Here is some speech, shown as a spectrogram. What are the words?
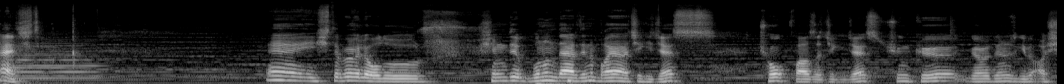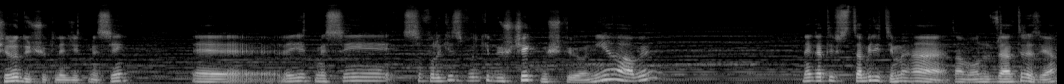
Evet işte. E işte böyle olur. Şimdi bunun derdini bayağı çekeceğiz. Çok fazla çekeceğiz. Çünkü gördüğünüz gibi aşırı düşük legitmesi. E, legitmesi 0202 düşecekmiş diyor. Niye abi? Negatif stability mi? Ha tamam onu düzeltiriz ya.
